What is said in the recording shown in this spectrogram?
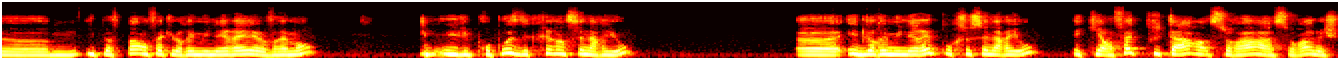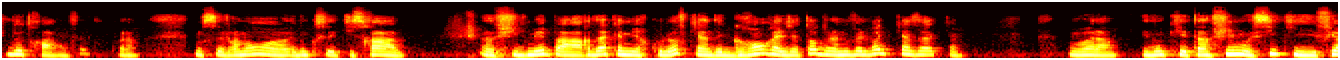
euh, ils peuvent pas en fait le rémunérer euh, vraiment, il, lui propose d'écrire un scénario euh, et de le rémunérer pour ce scénario et qui en fait plus tard sera sera la chute de en fait. Voilà. Donc c'est vraiment donc c'est qui sera filmé par Ardak Amirkulov qui est un des grands réalisateurs de la nouvelle vague kazakh. Voilà. Et donc qui est un film aussi qui fait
